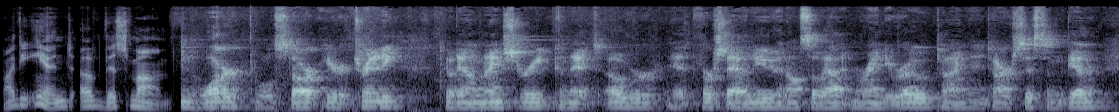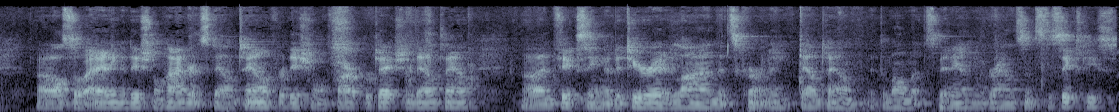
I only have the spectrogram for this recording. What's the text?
by the end of this month. The water will start here at Trinity, go down Main Street, connect over at First Avenue, and also out at Mirandy Road, tying the entire system together. Uh, also adding additional hydrants downtown for additional fire protection downtown uh, and fixing a deteriorated line that's currently downtown at the moment. It's been in the ground since the 60s.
